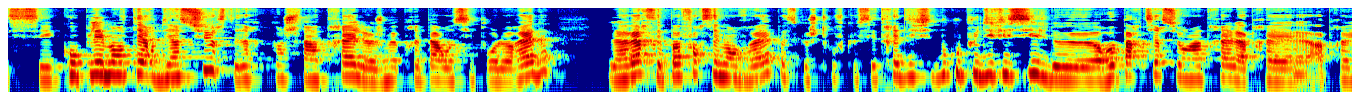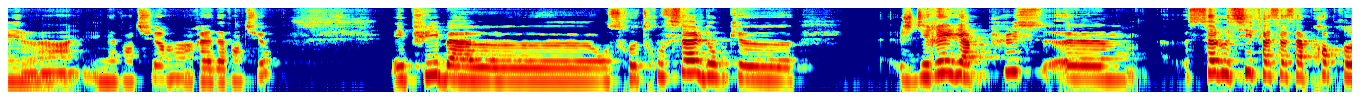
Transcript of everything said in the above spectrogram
c'est complémentaire bien sûr, c'est-à-dire que quand je fais un trail, je me prépare aussi pour le raid. L'inverse n'est pas forcément vrai parce que je trouve que c'est très beaucoup plus difficile de repartir sur un trail après après une aventure, un raid d'aventure. Et puis bah euh, on se retrouve seul donc euh, je dirais il y a plus euh, seul aussi face à sa propre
